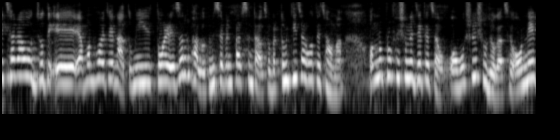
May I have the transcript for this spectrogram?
এছাড়াও যদি এমন হয় যে না তুমি তোমার রেজাল্ট ভালো তুমি সেভেন পার্সেন্ট আছো বাট তুমি টিচার হতে চাও না অন্য প্রফেশনে যেতে চাও অবশ্যই সুযোগ আছে অনেক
